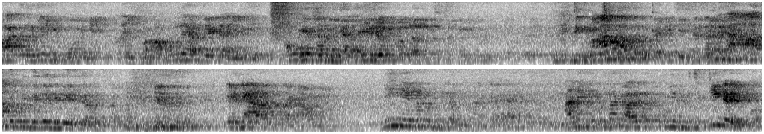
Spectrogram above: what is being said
பாக்குறதுக்கே நீங்க போவீங்க ஆனா இப்போ அவங்களே அப்டேட் ஆகி அவங்க சொல்லுங்க வீடியோ கடி டீசெண்டா ஆத்துல குடிக்கிறதே வீடியோ எடுக்க ஆரம்பிச்சாங்க அவங்க. நீங்க என்ன பண்றீங்க அப்படின்னாக்க அன்னைக்கு ஃபுல்லா காலையில தூங்கி இருந்துச்சு டீ கடைக்கு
